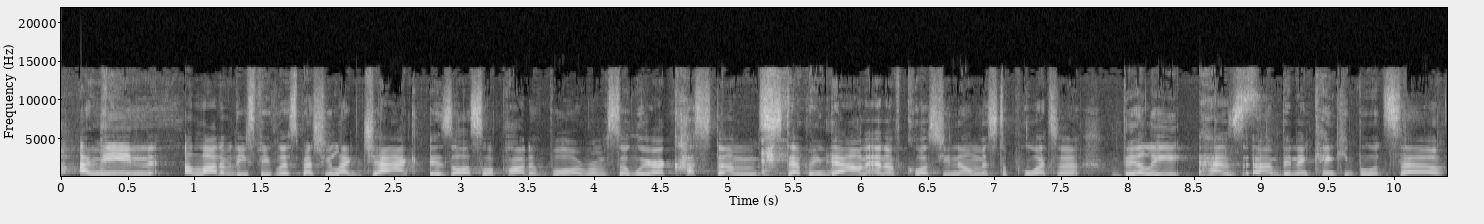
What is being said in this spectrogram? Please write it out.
Well, I mean, a lot of these people, especially like Jack, is also a part of ballroom, so we're accustomed stepping down. And of course, you know, Mr. Porter, Billy has uh, been in kinky boots, so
